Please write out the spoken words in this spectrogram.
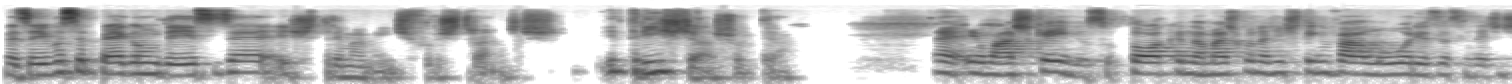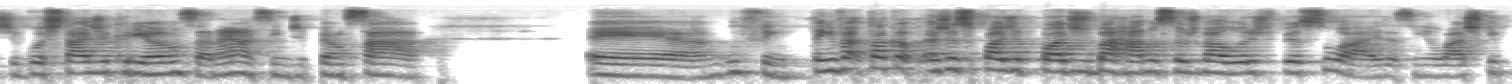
Mas aí você pega um desses, é extremamente frustrante. E triste, acho até. É, eu acho que é isso. Toca, ainda mais quando a gente tem valores, assim, da gente gostar de criança, né? Assim, de pensar. É, enfim, tem, toca, às vezes pode, pode esbarrar nos seus valores pessoais, assim, eu acho que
